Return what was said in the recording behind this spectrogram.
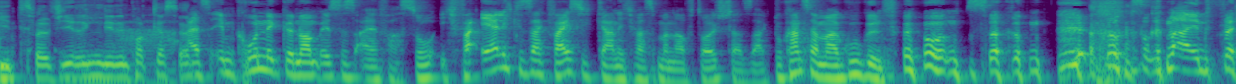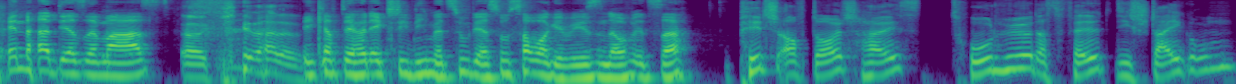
die Und- Zwölfjährigen, die den Podcast hören? Also im Grunde genommen ist es einfach so. Ich war ehrlich gesagt, weiß ich gar nicht, was man auf Deutsch da sagt. Du kannst ja mal googeln für unseren, für unseren einen Fan, der es immer hasst. Okay, warte. Ich glaube, der hört actually nicht mehr zu, der ist so sauer gewesen auf Insta. Pitch auf Deutsch heißt Tonhöhe, das Feld, die Steigerung.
